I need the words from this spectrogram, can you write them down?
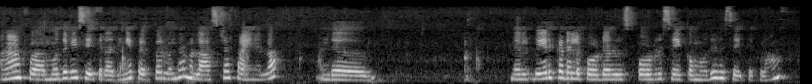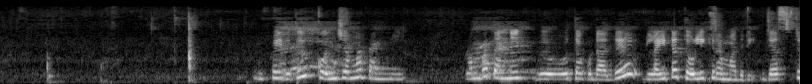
ஆனால் முதவே சேர்த்துடாதீங்க. பெப்பர் வந்து நம்ம லாஸ்டா ஃபைனலா அந்த நெல் வேர்க்கடலை பவுடர் பவுடர் சேர்க்கும் போது இதை சேர்த்துக்கலாம். இப்போ இதுக்கு கொஞ்சமா தண்ணி ரொம்ப தண்ணி ஊ- லைட்டாக தொளிக்கிற மாதிரி. ஜஸ்ட்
